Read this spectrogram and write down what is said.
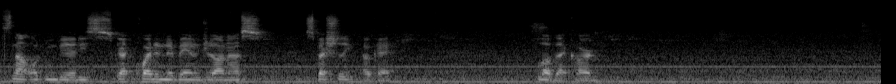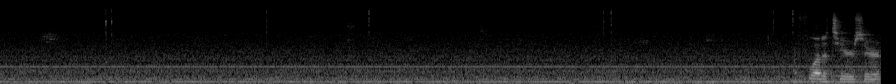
it's not looking good. He's got quite an advantage on us, especially okay. Love that card. A flood of tears here.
